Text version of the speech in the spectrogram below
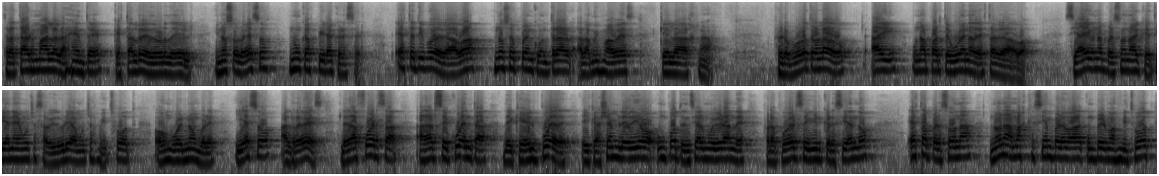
tratar mal a la gente que está alrededor de él. Y no solo eso, nunca aspira a crecer. Este tipo de gaba no se puede encontrar a la misma vez que la ajna. Pero por otro lado, hay una parte buena de esta gaba. Si hay una persona que tiene mucha sabiduría, muchas mitzvot o un buen nombre, y eso al revés, le da fuerza a darse cuenta de que él puede y que Hashem le dio un potencial muy grande para poder seguir creciendo, esta persona no nada más que siempre va a cumplir más mitzvot,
